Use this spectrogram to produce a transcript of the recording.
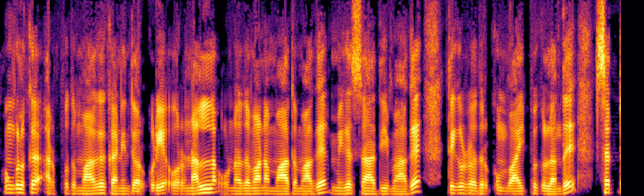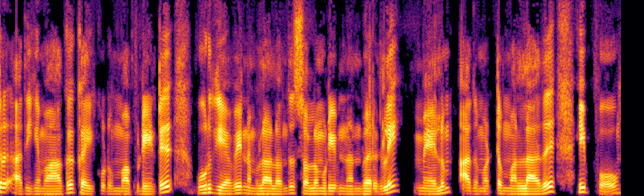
உங்களுக்கு அற்புதமாக கணிந்து வரக்கூடிய ஒரு நல்ல உன்னதமான மாதமாக மிக சாதியமாக திகழ்வதற்கும் வாய்ப்புகள் வந்து சற்று அதிகமாக கைகூடும் அப்படின்ட்டு உறுதியாகவே நம்மளால் வந்து சொல்ல முடியும் நண்பர்களே. மேலும் அது மட்டும் அல்லாது இப்போது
